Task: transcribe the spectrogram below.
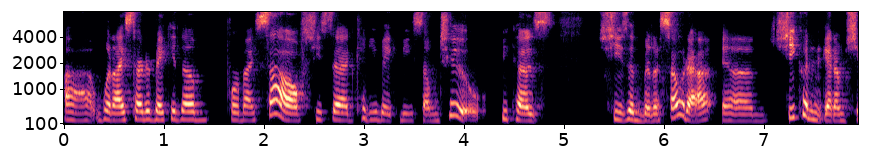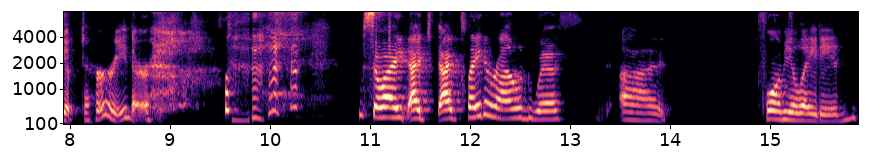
Uh, when I started making them for myself, she said, "Can you make me some too?" Because she's in Minnesota and she couldn't get them shipped to her either. so I, I, I played around with uh, formulating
